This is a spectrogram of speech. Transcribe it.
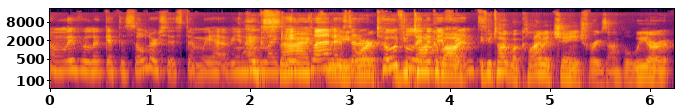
only if we look at the solar system, we have you know like eight planets that Or are totally if you talk different. about if you talk about climate change, for example, we are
